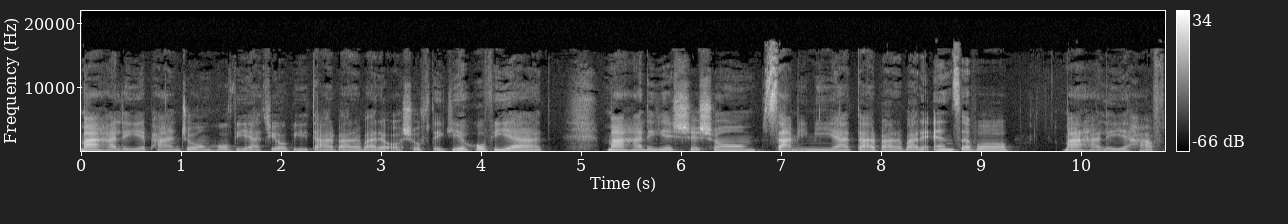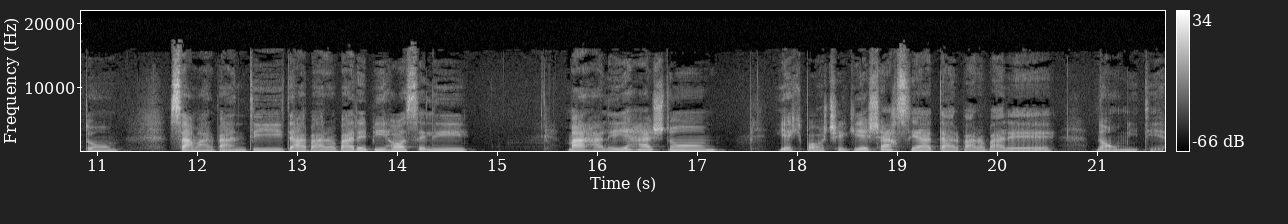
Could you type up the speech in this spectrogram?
مرحله پنجم هویت یابی در برابر آشفتگی هویت. مرحله ششم صمیمیت در برابر انزوا. مرحله هفتم سمربندی در برابر بیحاصلی. مرحله هشتم یک بارچگی شخصیت در برابر ناامیدیه.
